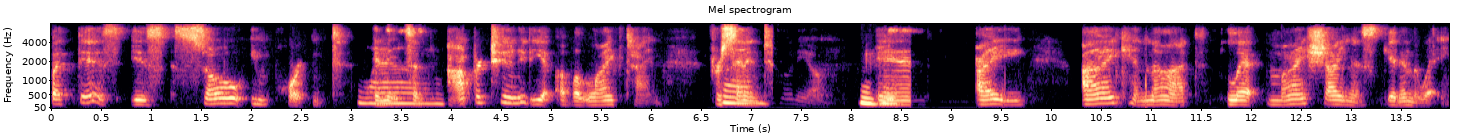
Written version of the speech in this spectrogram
but this is so important, wow. and it's an opportunity of a lifetime for wow. San Antonio, mm-hmm. and I I cannot let my shyness get in the way.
